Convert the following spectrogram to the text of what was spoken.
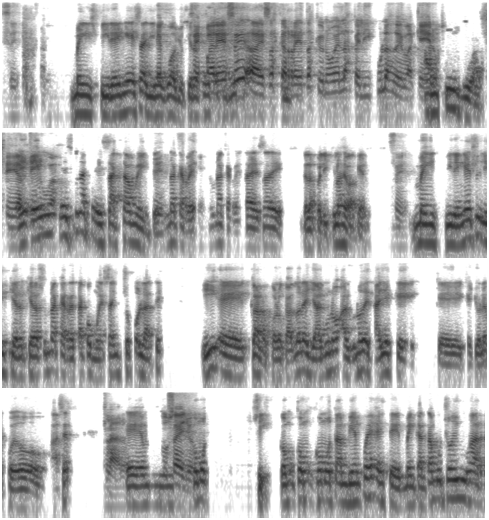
Sí me inspiré en esa y dije, wow, yo quiero... Se parece a esas carretas que uno ve en las películas de vaqueros. Antiguas. Sí, eh, eh, Es, una, exactamente, es una carreta, una carreta esa de, de las películas de vaqueros. Sí. Me inspiré en eso y dije, quiero, quiero hacer una carreta como esa en chocolate y, eh, claro, colocándole ya algunos, algunos detalles que, que, que yo le puedo hacer. Claro, tu sello. Como, sí, como, como, como, también, pues, este, me encanta mucho dibujar.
